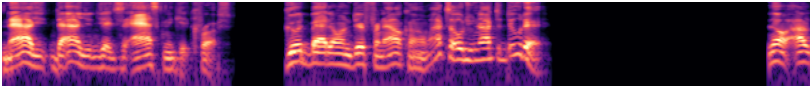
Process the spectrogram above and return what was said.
now, you, now you're just asking to get crushed. Good, bad, or indifferent outcome. I told you not to do that. No, I,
